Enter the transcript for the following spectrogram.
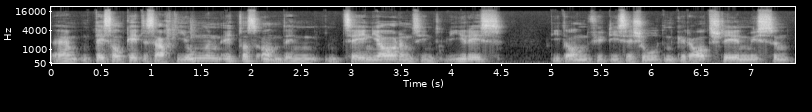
Ähm, und deshalb geht es auch die Jungen etwas an, denn in zehn Jahren sind wir es, die dann für diese Schulden gerade stehen müssen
